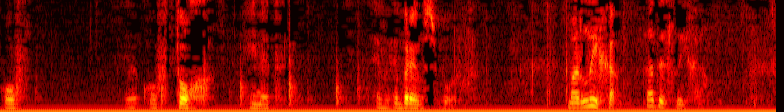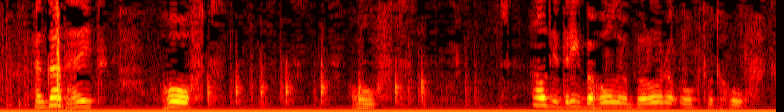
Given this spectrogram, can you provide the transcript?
Of, of toch in het Hebreeuws woord. Maar lichaam, dat is lichaam. En dat heet hoofd. Hoofd. Dus al die drie behoren, behoren ook tot hoofd.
